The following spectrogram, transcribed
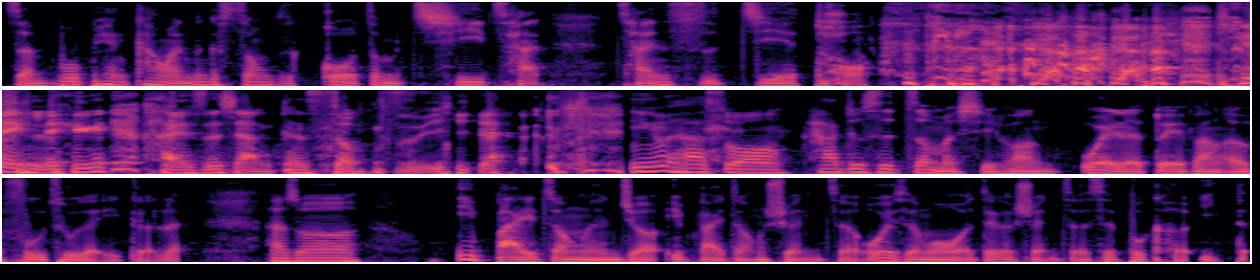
整部片看完，那个松子过这么凄惨，惨死街头，玲玲还是想跟松子一样，因为她说她就是这么喜欢为了对方而付出的一个人。她说。一百种人就有一百种选择，为什么我这个选择是不可以的？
